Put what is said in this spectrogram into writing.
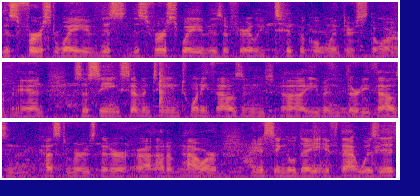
this first wave, this, this first wave is a fairly typical winter storm. And so seeing 17, 20,000, uh, even 30,000 customers that are uh, out of power in a single day, if that was it,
